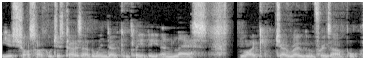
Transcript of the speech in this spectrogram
your shot cycle just goes out the window completely, unless like Joe Rogan, for example,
